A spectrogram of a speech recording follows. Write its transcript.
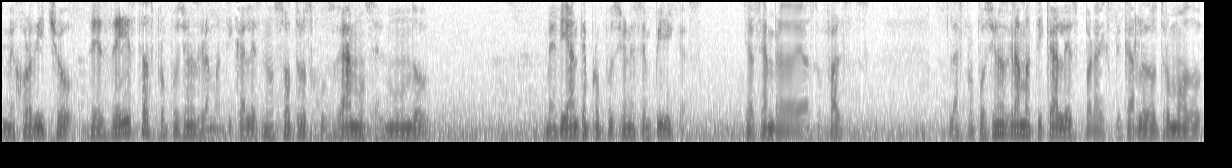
mejor dicho, desde estas proposiciones gramaticales nosotros juzgamos el mundo mediante proposiciones empíricas, ya sean verdaderas o falsas. Las proposiciones gramaticales, para explicarlo de otro modo,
